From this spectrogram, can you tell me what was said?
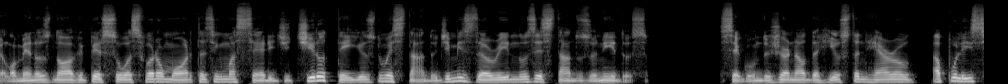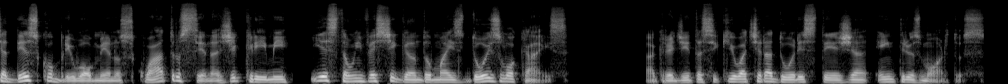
Pelo menos nove pessoas foram mortas em uma série de tiroteios no estado de Missouri, nos Estados Unidos. Segundo o jornal The Houston Herald, a polícia descobriu ao menos quatro cenas de crime e estão investigando mais dois locais. Acredita-se que o atirador esteja entre os mortos.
